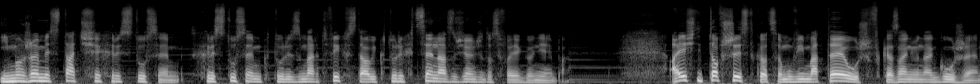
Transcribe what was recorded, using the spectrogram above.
i możemy stać się Chrystusem, Chrystusem, który zmartwychwstał i który chce nas wziąć do swojego nieba. A jeśli to wszystko, co mówi Mateusz w kazaniu na górze,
